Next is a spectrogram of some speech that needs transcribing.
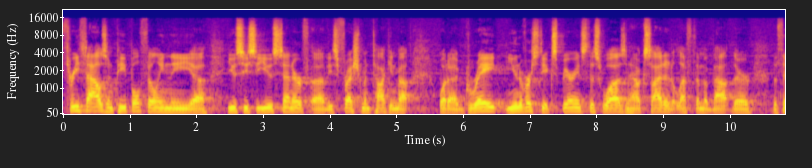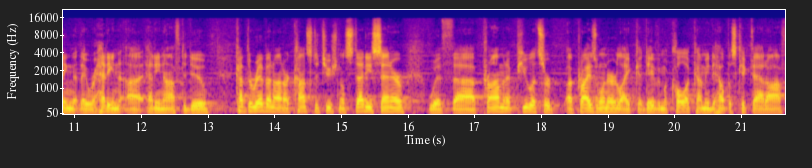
3,000 people filling the UCCU Center, these freshmen talking about what a great university experience this was and how excited it left them about their, the thing that they were heading, uh, heading off to do cut the ribbon on our Constitutional Studies Center with uh, prominent Pulitzer uh, Prize winner like uh, David McCullough coming to help us kick that off.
